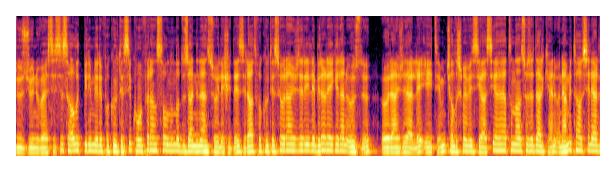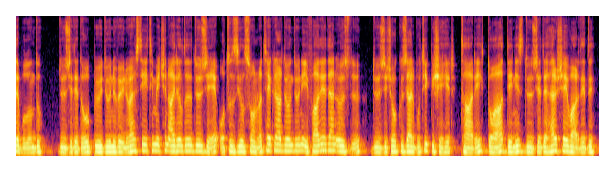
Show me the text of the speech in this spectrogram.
Düzce Üniversitesi Sağlık Bilimleri Fakültesi konferans salonunda düzenlenen söyleşide Ziraat Fakültesi öğrencileriyle bir araya gelen Özlü, öğrencilerle eğitim, çalışma ve siyasi hayatından söz ederken önemli tavsiyelerde bulundu. Düzce'de doğup büyüdüğünü ve üniversite eğitimi için ayrıldığı Düzce'ye 30 yıl sonra tekrar döndüğünü ifade eden Özlü, Düzce çok güzel butik bir şehir, tarih, doğa, deniz Düzce'de her şey var dedi.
